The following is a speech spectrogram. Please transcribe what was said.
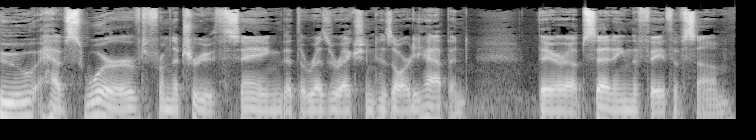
who have swerved from the truth, saying that the resurrection has already happened. They are upsetting the faith of some.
